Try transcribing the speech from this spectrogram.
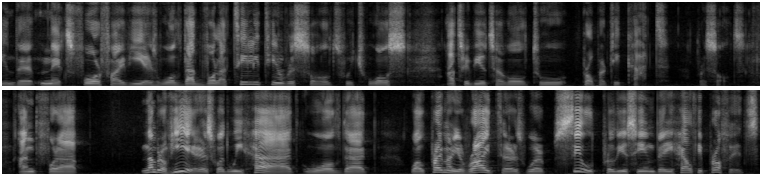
in the next four or five years was that volatility in results, which was attributable to property cat results. And for a number of years, what we had was that while primary writers were still producing very healthy profits,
